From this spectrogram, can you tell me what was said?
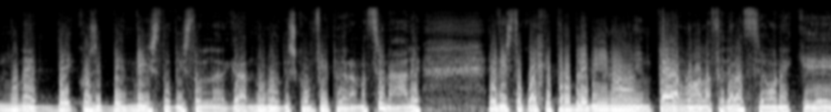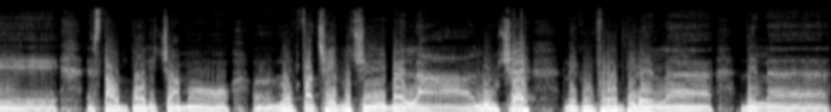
non è be- così ben visto, visto il gran numero di sconfitte della nazionale e visto qualche problemino interno alla federazione che sta un po' diciamo eh, non facendoci bella luce nei confronti del, del,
